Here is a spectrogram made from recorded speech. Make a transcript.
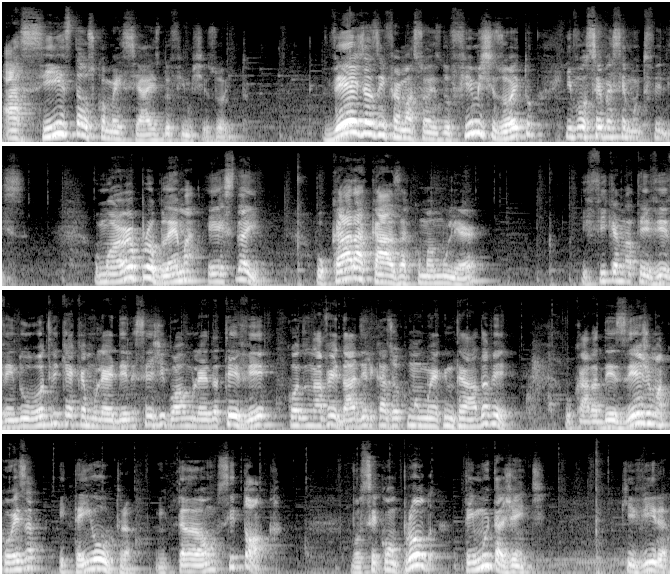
Assista os comerciais do filme X8. Veja as informações do filme X8 e você vai ser muito feliz. O maior problema é esse daí. O cara casa com uma mulher e fica na TV vendo outra e quer que a mulher dele seja igual à mulher da TV, quando na verdade ele casou com uma mulher que não tem nada a ver. O cara deseja uma coisa e tem outra. Então se toca. Você comprou. Tem muita gente que vira.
